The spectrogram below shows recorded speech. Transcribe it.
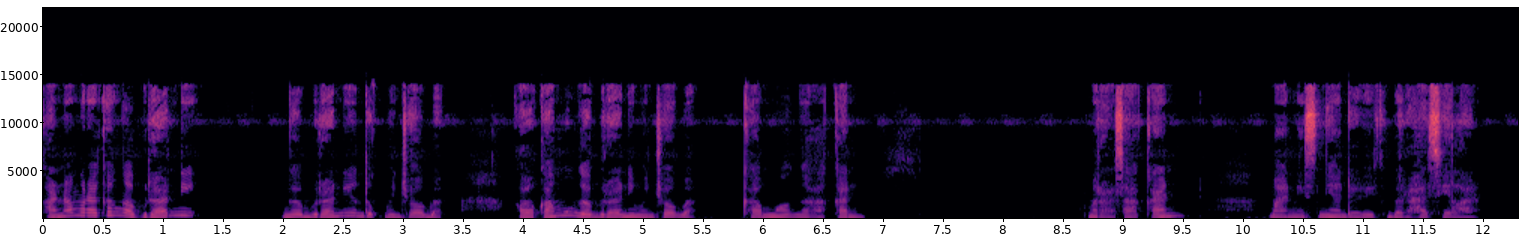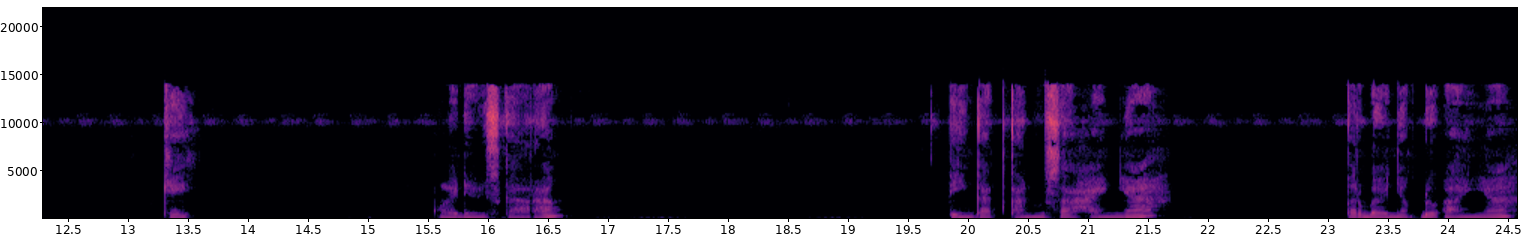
Karena mereka gak berani, gak berani untuk mencoba. Kalau kamu gak berani mencoba, kamu gak akan merasakan manisnya dari keberhasilan. Oke? Okay? mulai dari sekarang tingkatkan usahanya perbanyak doanya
